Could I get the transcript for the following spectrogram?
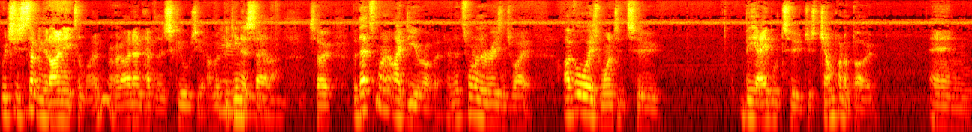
which is something that I need to learn. Right, I don't have those skills yet. I'm a beginner mm. sailor, so but that's my idea of it, and that's one of the reasons why I've always wanted to be able to just jump on a boat and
